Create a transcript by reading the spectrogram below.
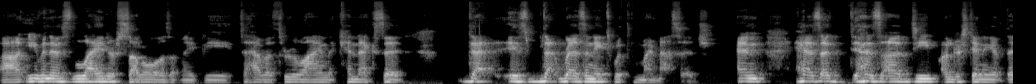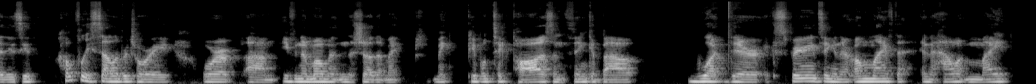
uh, even as light or subtle as it might be to have a through line that connects it that is that resonates with my message and has a has a deep understanding of that is hopefully celebratory or um, even a moment in the show that might make people take pause and think about what they're experiencing in their own life that, and how it might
